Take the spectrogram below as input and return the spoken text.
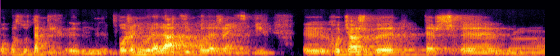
po prostu takich tworzeniu relacji koleżeńskich, chociażby też mm,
